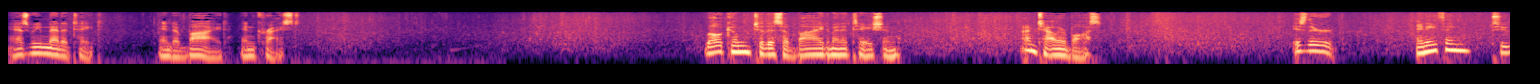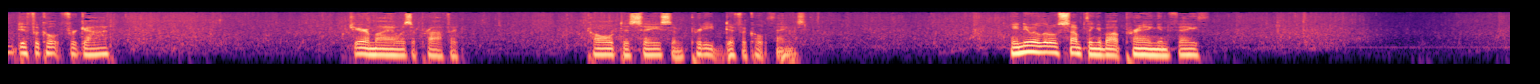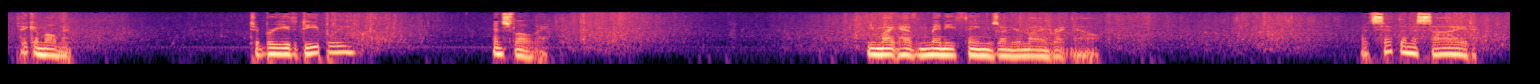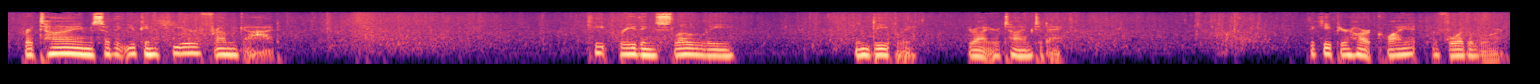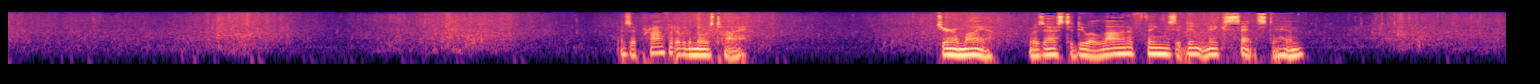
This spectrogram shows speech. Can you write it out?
as we meditate and abide in Christ. Welcome to this Abide meditation. I'm Tyler Boss. Is there anything too difficult for God? Jeremiah was a prophet, called to say some pretty difficult things. He knew a little something about praying in faith. Take a moment to breathe deeply and slowly. You might have many things on your mind right now, but set them aside for a time so that you can hear from God. Keep breathing slowly and deeply throughout your time today to keep your heart quiet before the Lord. As a prophet of the Most High, Jeremiah was asked to do a lot of things that didn't make sense to him,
